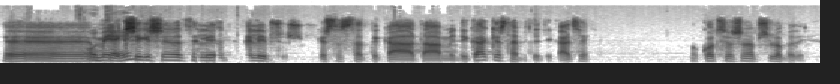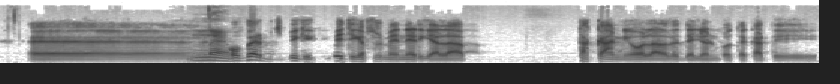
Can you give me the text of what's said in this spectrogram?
Ε, Οκ. Μία εξήγηση είναι ότι θέλει, θέλει ύψος. Και στα στατικά τα αμυντικά και στα επιθετικά, έτσι. Ο Κότσερα είναι ένα ψηλό παιδί. Ε, Ναι. Ο Βέρμπιτς μπήκε, μπήκε και αυτό με ενέργεια, αλλά τα κάνει όλα, αλλά δεν τελειώνει ποτέ κάτι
